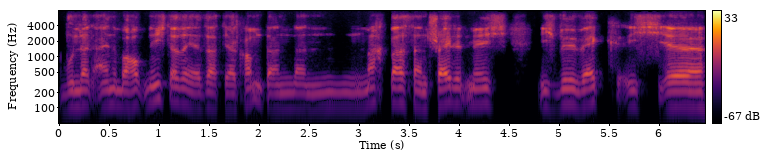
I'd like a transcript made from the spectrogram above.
wundert einen überhaupt nicht, dass er jetzt sagt, ja kommt, dann, dann macht was, dann tradet mich, ich will weg, ich äh,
